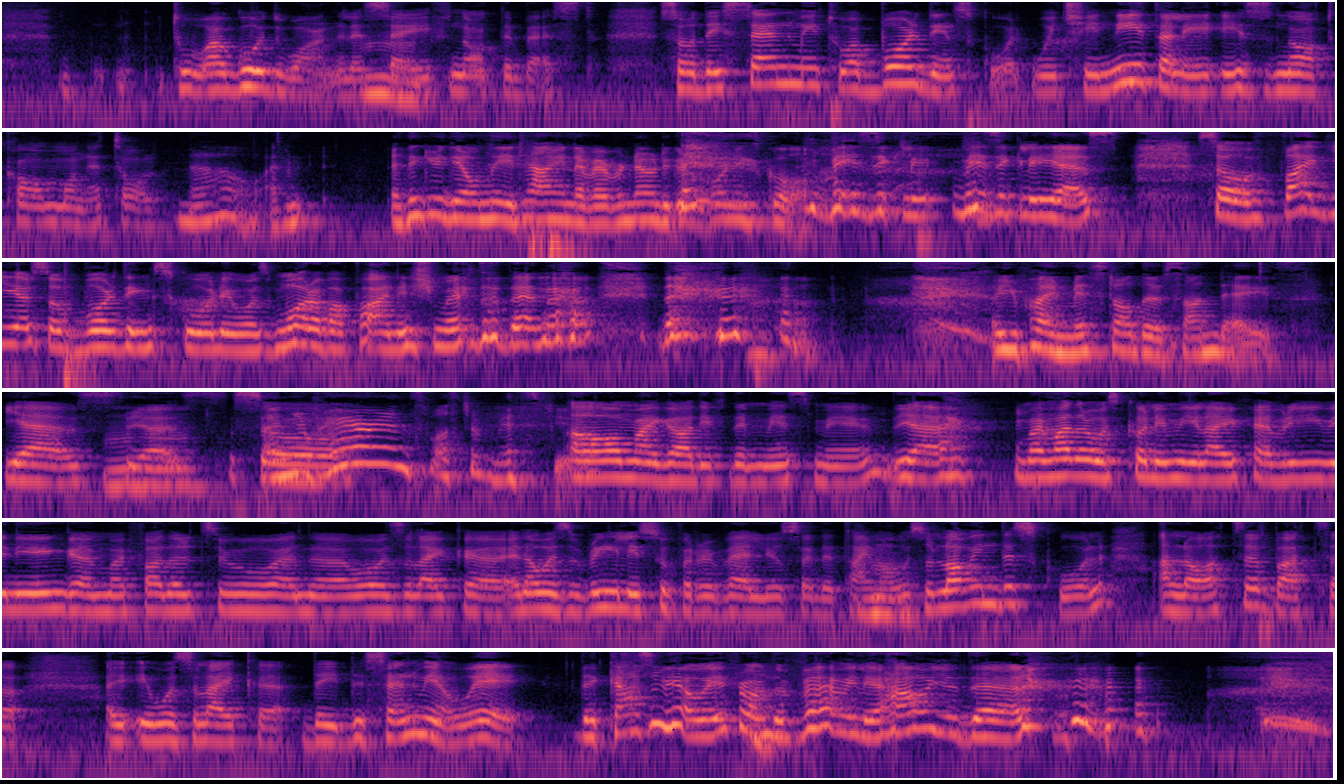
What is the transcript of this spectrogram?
to a good one let's mm. say if not the best so they sent me to a boarding school which in italy is not common at all no I've, I think you're the only Italian I've ever known to go to boarding school. basically, basically yes. So five years of boarding school, it was more of a punishment than. Uh, oh, you probably missed all those Sundays. Yes, mm-hmm. yes. So, and your parents must have missed you. Oh my God, if they miss me, yeah. My mother was calling me like every evening, and my father too, and uh, was like, uh, and I was really super rebellious at the time. Mm-hmm. I was loving the school a lot, but uh, it was like uh, they they sent me away they cast me away from the family. How are you there?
